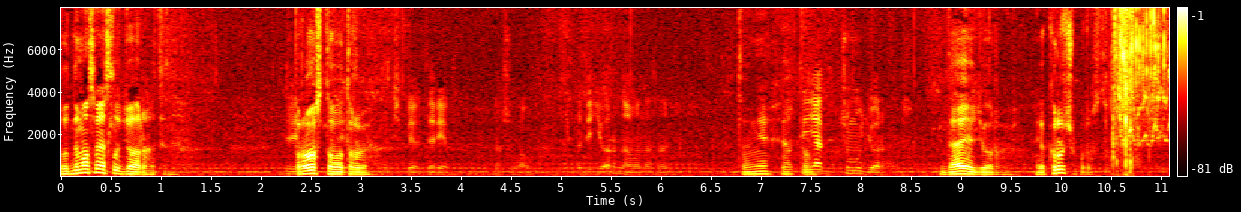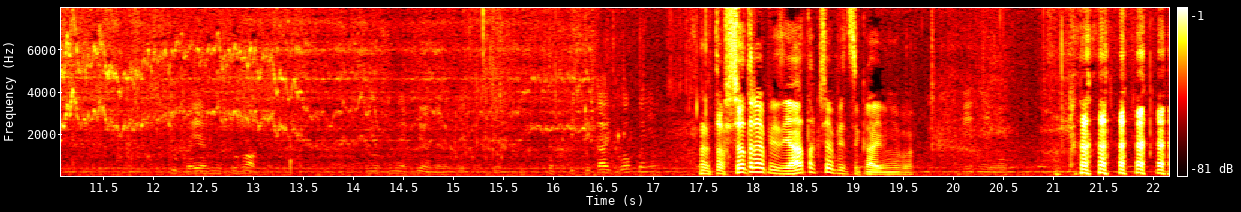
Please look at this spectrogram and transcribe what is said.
Тут нема смислу дергати. Просто от роби. Зачепив ти рибу. Нашу голову. Типа ти дьорна, вона знає. Та ні, А ти там. як, чому дергаєш? Де я дергаю? Я кручу просто. Сука, я ж не. Тому що не Підтікають в? Та все треба під... Я так все підсікаю. Бідний окунь.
